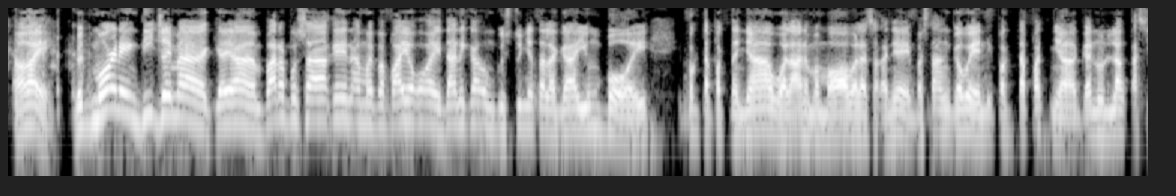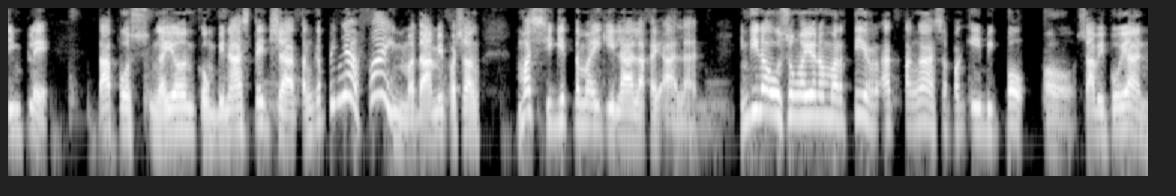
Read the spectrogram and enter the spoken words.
Okay. Good morning, DJ Mag. Kaya, para po sa akin, ang may papayo ko kay Danica, kung gusto niya talaga yung boy, ipagtapat na niya, wala namang mawawala sa kanya eh. Basta ang gawin, ipagtapat niya, ganun lang kasimple. Tapos, ngayon, kung binasted siya, tanggapin niya, fine. Madami pa siyang mas higit na makikilala kay Alan. Hindi na uso ngayon ang martir at tanga sa pag-ibig po. Oh, sabi po yan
